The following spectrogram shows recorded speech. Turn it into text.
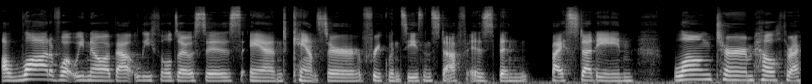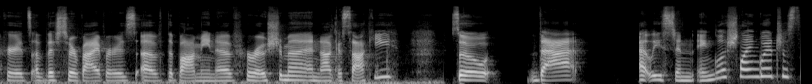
a lot of what we know about lethal doses and cancer frequencies and stuff has been by studying long term health records of the survivors of the bombing of Hiroshima and Nagasaki. So that at least in English language is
